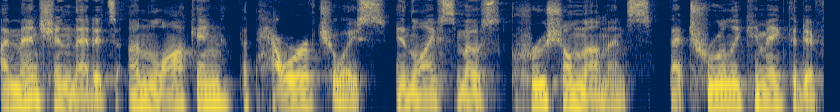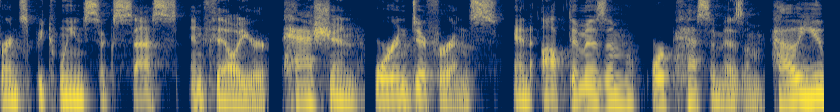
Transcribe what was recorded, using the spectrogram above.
I mentioned that it's unlocking the power of choice in life's most crucial moments that truly can make the difference between success and failure, passion or indifference, and optimism or pessimism. How you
